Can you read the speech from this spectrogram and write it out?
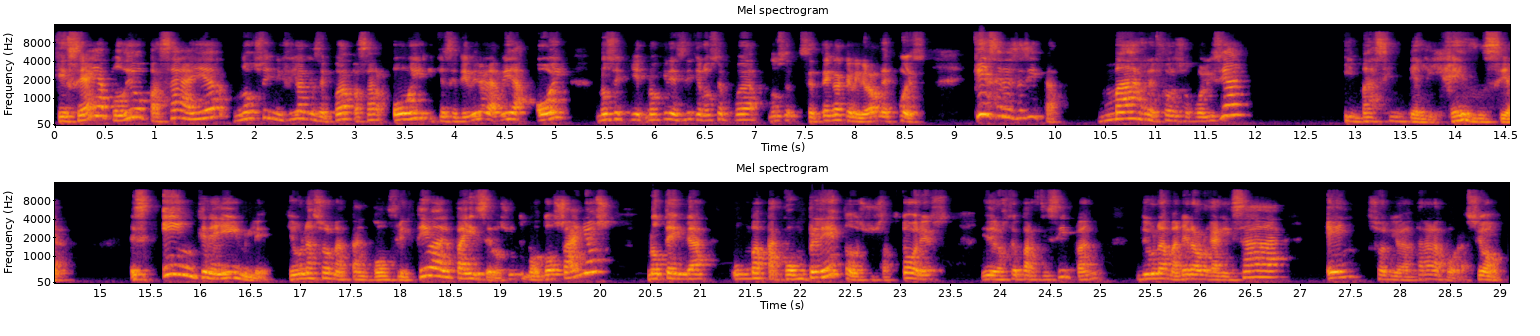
Que se haya podido pasar ayer no significa que se pueda pasar hoy y que se libere la vida hoy. No, se, no quiere decir que no se pueda, no se, tenga que liberar después. ¿Qué se necesita? Más refuerzo policial y más inteligencia. Es increíble que una zona tan conflictiva del país en los últimos dos años no tenga un mapa completo de sus actores y de los que participan de una manera organizada en solidarizar a la población.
